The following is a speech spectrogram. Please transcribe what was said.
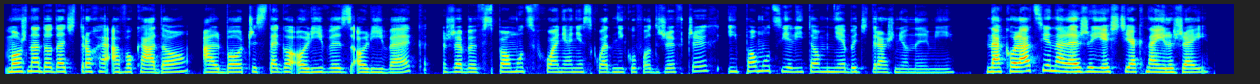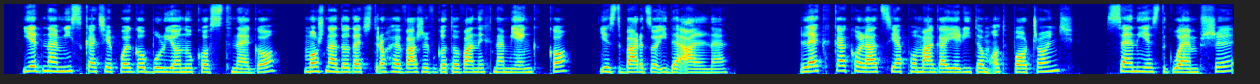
Można dodać trochę awokado albo czystego oliwy z oliwek, żeby wspomóc wchłanianie składników odżywczych i pomóc jelitom nie być drażnionymi. Na kolację należy jeść jak najlżej. Jedna miska ciepłego bulionu kostnego, można dodać trochę warzyw gotowanych na miękko, jest bardzo idealne. Lekka kolacja pomaga jelitom odpocząć, sen jest głębszy,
